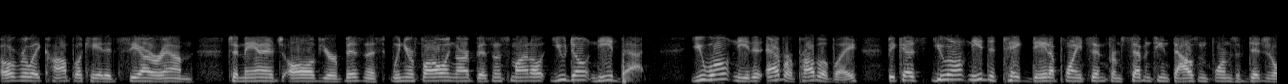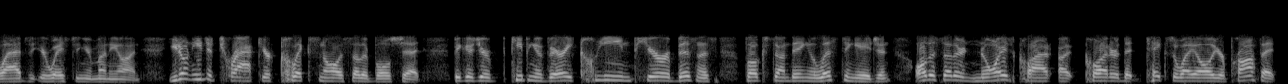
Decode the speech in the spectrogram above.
overly complicated CRM to manage all of your business, when you're following our business model, you don't need that. You won't need it ever, probably, because you don't need to take data points in from 17,000 forms of digital ads that you're wasting your money on. You don't need to track your clicks and all this other bullshit because you're keeping a very clean, pure business focused on being a listing agent. All this other noise clutter, uh, clutter that takes away all your profit,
